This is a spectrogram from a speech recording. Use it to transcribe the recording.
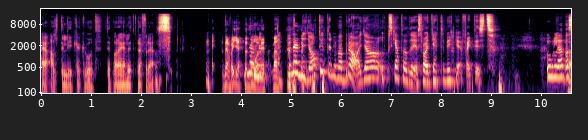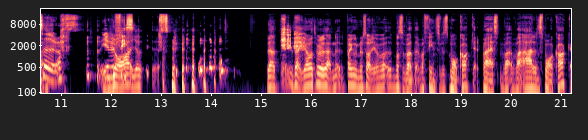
är jag alltid lika god. Det är bara enligt preferens. Nej, det var jättedåligt. Nej men, men... Nej, men jag tyckte det var bra. Jag uppskattade det svaret jättemycket faktiskt. Ola, vad säger du? Är du ja, frisk? jag... Det här- så här, jag var tvungen att säga, på en gång när du sa det, jag måste bara, vad finns det för småkakor? Vad är, vad, vad är en småkaka?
